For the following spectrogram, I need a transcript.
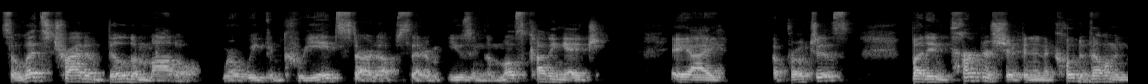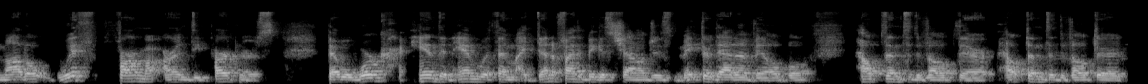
So let's try to build a model where we can create startups that are using the most cutting edge AI approaches, but in partnership and in a co-development model with pharma R&D partners that will work hand in hand with them, identify the biggest challenges, make their data available, help them to develop their help them to develop their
